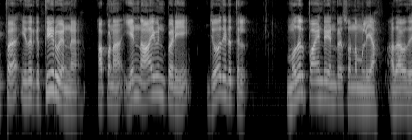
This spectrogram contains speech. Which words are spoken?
இப்போ இதற்கு தீர்வு என்ன? அப்போனா என் ஆய்வின்படி ஜோதிடத்தில் முதல் பாயிண்ட் என்று சொன்னோம் இல்லையா? அதாவது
